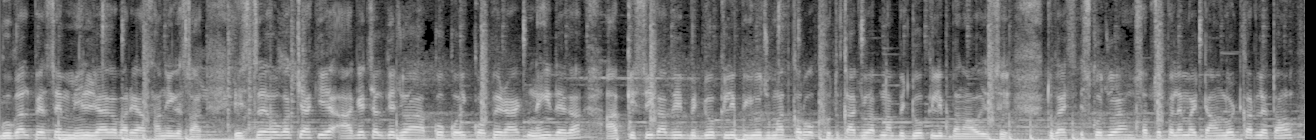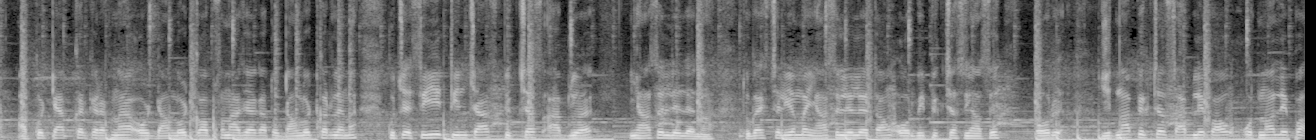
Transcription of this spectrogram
गूगल पे से मिल जाएगा बड़े आसानी के साथ। इससे होगा क्या कि आगे चल के जो है आपको कोई कॉपीराइट नहीं देगा। आप किसी का भी वीडियो क्लिप यूज़ मत करो, खुद का जो है अपना वीडियो क्लिप बनाओ इससे तो गैस इसको जो है सबसे पहले मैं डाउनलोड कर लेता हूँ। आपको टैप करके रखना है और डाउनलोड का ऑप्शन आ जाएगा तो डाउनलोड कर लेना। कुछ ऐसी ही तीन चार पिक्चर्स आप जो है यहाँ से ले लेना। तो गैस चलिए मैं यहाँ से ले लेता हूँ और भी पिक्चर्स यहाँ से। और जितना पिक्चर्स आप ले पाओ, उतना ले पा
